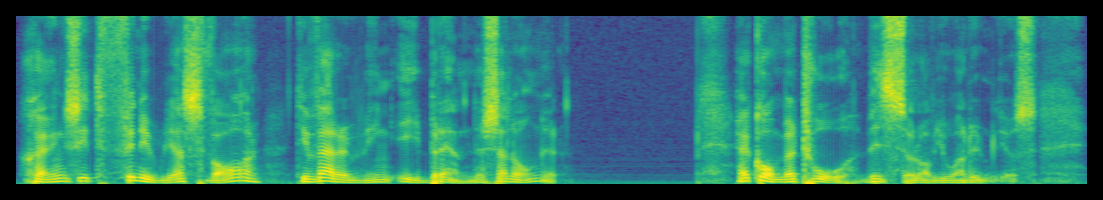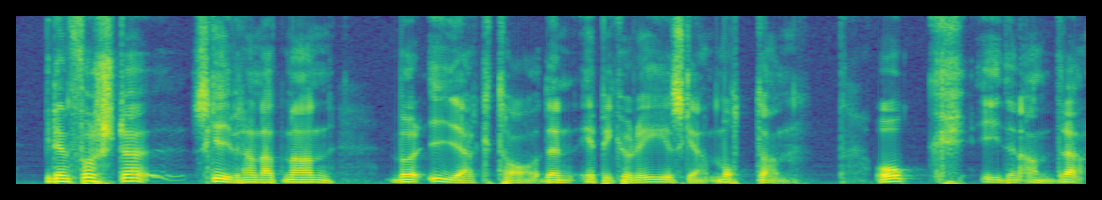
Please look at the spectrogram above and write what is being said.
sjöng sitt finurliga svar till Värving i Bränners salonger. Här kommer två visor av Johan Runius. I den första skriver han att man bör iaktta den epikureiska måttan och i den andra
